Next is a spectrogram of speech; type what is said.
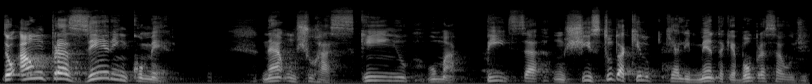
Então há um prazer em comer. Né? Um churrasquinho, uma pizza, um X, tudo aquilo que alimenta, que é bom para a saúde.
